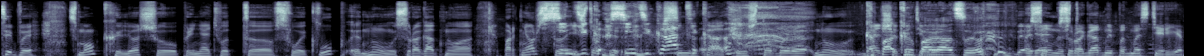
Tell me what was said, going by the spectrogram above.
ты бы смог Лёшу принять вот э, в свой клуб, э, ну, суррогатного партнерства? и Синдика- что- Синдикат. Синдикат, и чтобы, ну, дальше корпорацию. Реально, суррогатный подмастерье.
